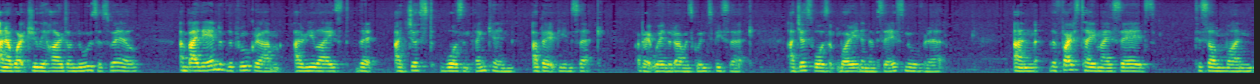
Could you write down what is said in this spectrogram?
and I worked really hard on those as well. And by the end of the programme, I realised that I just wasn't thinking about being sick, about whether I was going to be sick. I just wasn't worrying and obsessing over it. And the first time I said to someone,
